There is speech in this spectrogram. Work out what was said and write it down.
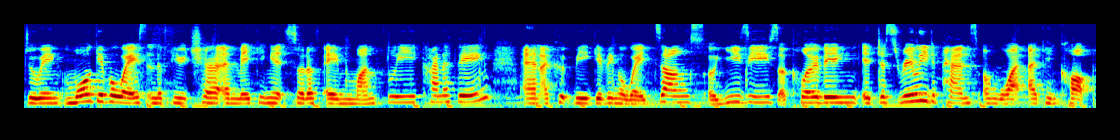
doing more giveaways in the future and making it sort of a monthly kind of thing. And I could be giving away dunks or Yeezys or clothing. It just really depends on what I can cop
